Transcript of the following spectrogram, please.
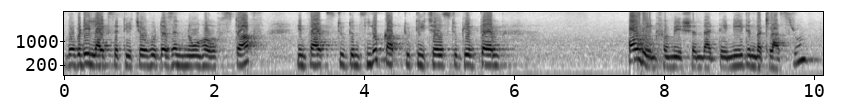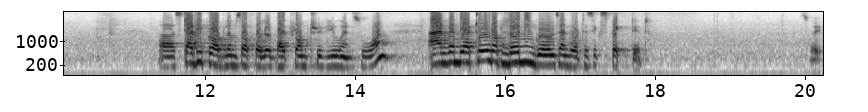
Nobody likes a teacher who doesn't know her stuff. In fact, students look up to teachers to give them all the information that they need in the classroom. Uh, study problems are followed by prompt review and so on. And when they are told of learning goals and what is expected. Sorry.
